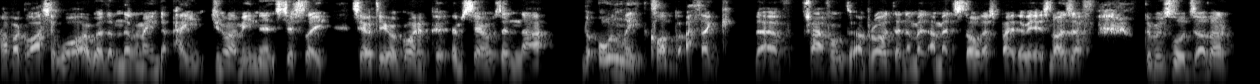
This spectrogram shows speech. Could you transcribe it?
have a glass of water with them, never mind a pint. Do you know what I mean? And it's just like Celtic are going to put themselves in that the only club I think that have travelled abroad and amidst all this. By the way, it's not as if there was loads of other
